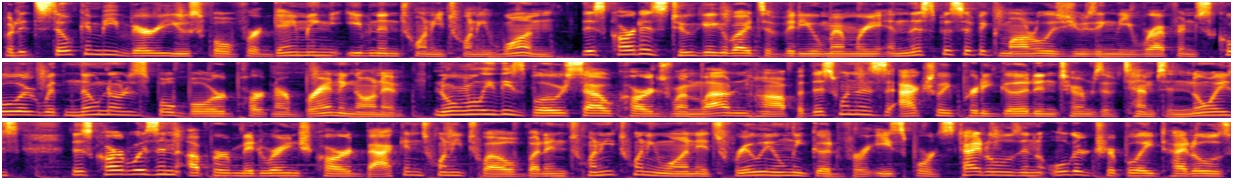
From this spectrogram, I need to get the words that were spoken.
but it still can be very useful for gaming even in 2021. This card has 2GB of video memory, and this specific model is using the reference cooler with no noticeable board partner branding on it. Normally these blower style cards run loud and hot, but this one is actually pretty good in terms of temps and noise. This card was an upper mid-range card back in 2012, but in 2021 it's really only good for esports titles and older AAA titles,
